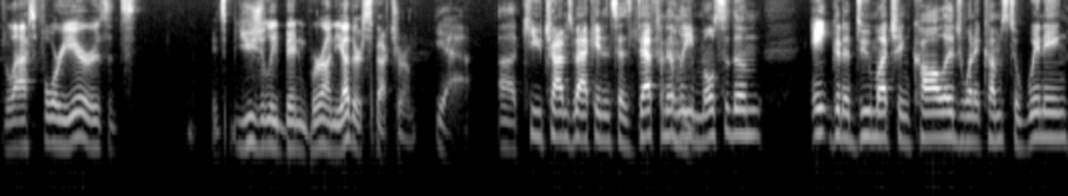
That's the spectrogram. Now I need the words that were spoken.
the last four years. It's it's usually been we're on the other spectrum. yeah. Uh, Q chimes back in and says, definitely, most of them ain't going to do much in college when it comes to winning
